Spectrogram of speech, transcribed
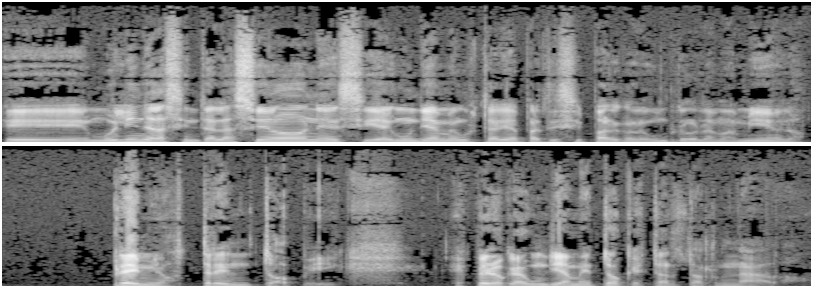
Eh, muy lindas las instalaciones y algún día me gustaría participar con algún programa mío en los premios Trend Topic. Espero que algún día me toque estar tornado.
